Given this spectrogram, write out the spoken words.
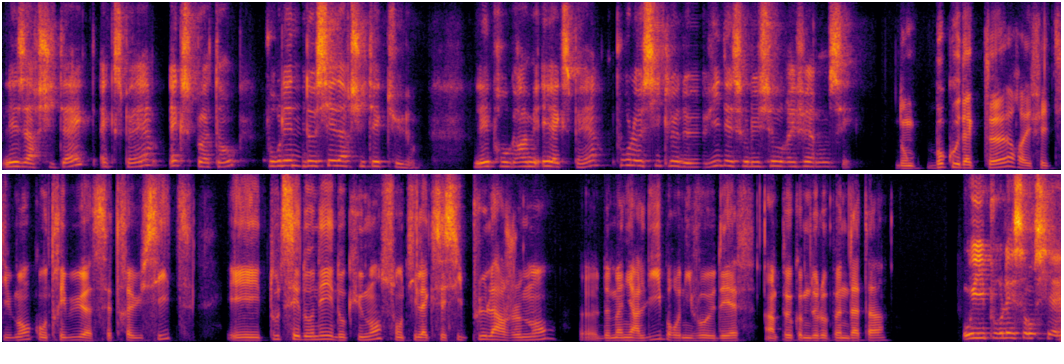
les architectes, experts, exploitants pour les dossiers d'architecture, les programmes et experts pour le cycle de vie des solutions référencées. Donc beaucoup d'acteurs, effectivement, contribuent à cette réussite. Et toutes ces données et documents sont-ils accessibles plus largement, euh, de manière libre au niveau EDF, un peu comme de l'open data? Oui, pour l'essentiel.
